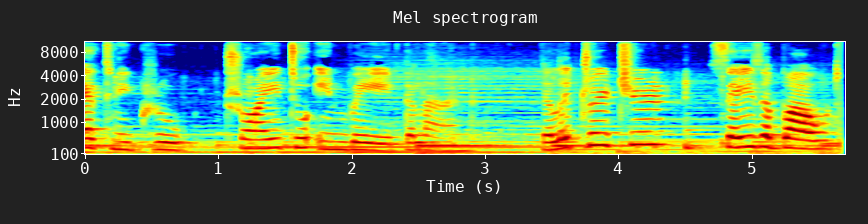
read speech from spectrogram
ethnic group tried to invade the land. The literature says about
